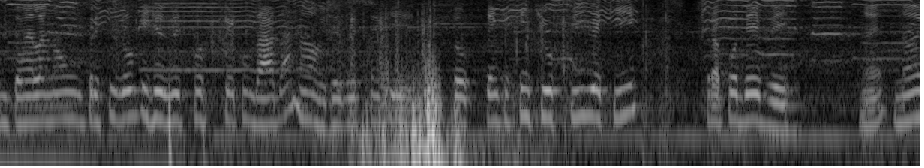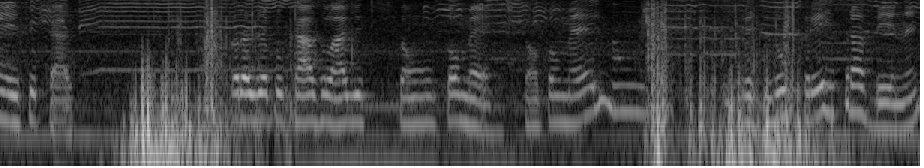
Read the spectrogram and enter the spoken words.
Então ela não precisou que Jesus fosse fecundado. Ah não, Jesus tem que, tem que sentir o filho aqui para poder ver. Né? Não é esse o caso. Por exemplo, o caso lá de São Tomé. São Tomé ele não precisou crer para ver, né?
